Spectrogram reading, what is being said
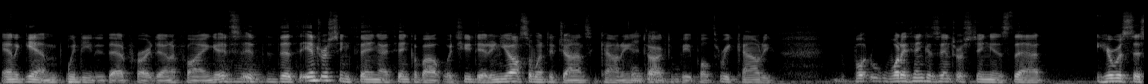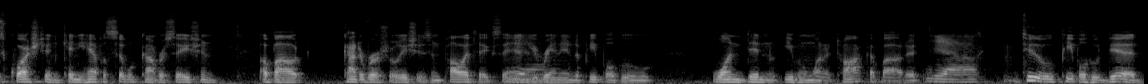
and again, we needed that for identifying. It's mm-hmm. it, the, the, interesting thing I think about what you did, and you also went to Johnson County and I talked did. to people, three counties. But what I think is interesting is that here was this question: Can you have a civil conversation about controversial issues in politics? And you ran into people who, one, didn't even want to talk about it. Yeah. Two, people who did,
